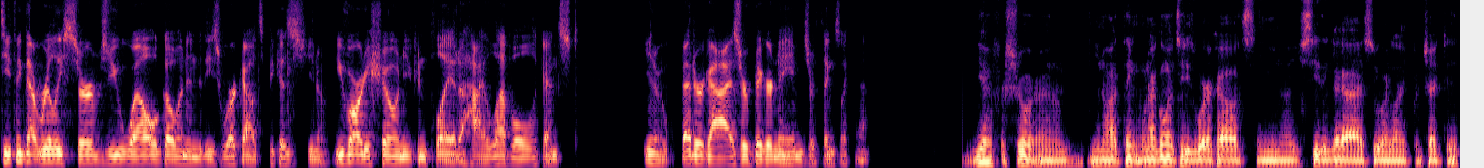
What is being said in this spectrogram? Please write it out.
do you think that really serves you well going into these workouts? Because you know you've already shown you can play at a high level against you know better guys or bigger names or things like that. Yeah for sure. Um, you know i think when i go into these workouts and you know you see the guys who are like projected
